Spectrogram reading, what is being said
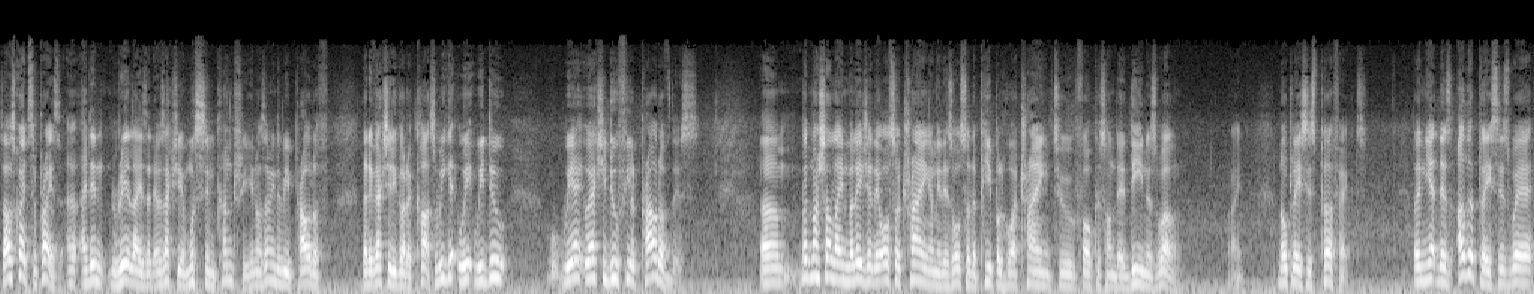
So I was quite surprised. I, I, didn't realize that it was actually a Muslim country. You know, something to be proud of that they've actually got a car. So we get we, we do we, we actually do feel proud of this. Um, but mashallah, in Malaysia, they're also trying. I mean, there's also the people who are trying to focus on their deen as well, right? No place is perfect. But yet, there's other places where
